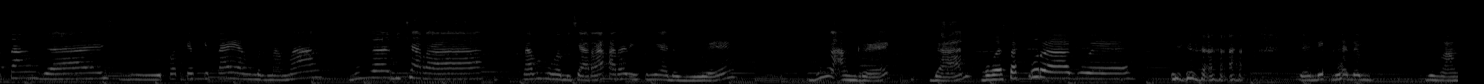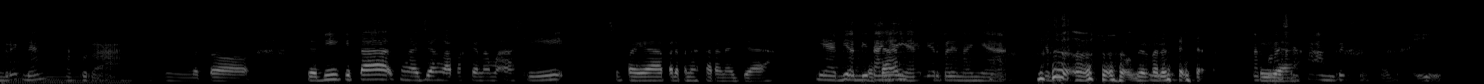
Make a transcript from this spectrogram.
datang guys di podcast kita yang bernama Bunga Bicara. Kenapa Bunga Bicara? Karena di sini ada gue, Bunga Anggrek, dan Bunga Sakura gue. Jadi ada Bunga Anggrek dan Sakura. Hmm, betul. Jadi kita sengaja nggak pakai nama asli supaya pada penasaran aja. Ya, biar ditanya ya, kan? biar pada nanya. Biar pada nanya. Sakura Iya. siapa, Anggrek siapa, baik.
